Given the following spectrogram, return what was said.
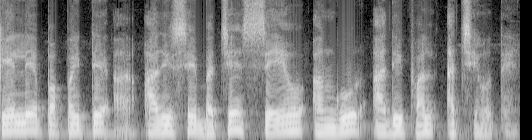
केले, पपीते आदि से बचे, सेव, अंगूर आदि फल अच्छे होते हैं।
